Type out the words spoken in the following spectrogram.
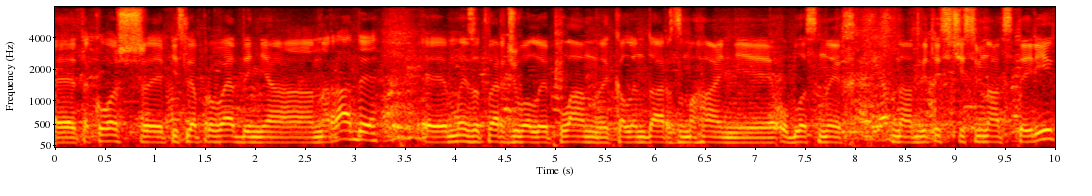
Е, Також е, після проведення наради ми затверджували план календар змагань обласних на 2017 рік.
